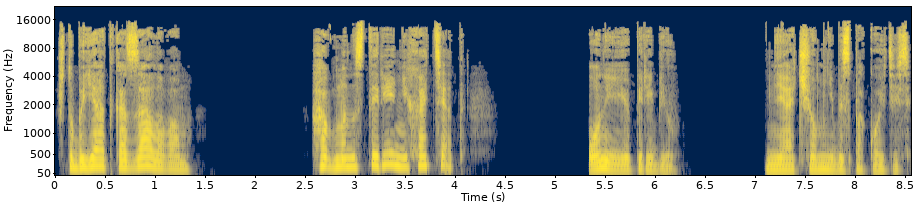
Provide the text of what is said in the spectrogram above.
чтобы я отказала вам, а в монастыре не хотят. Он ее перебил. Ни о чем не беспокойтесь.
